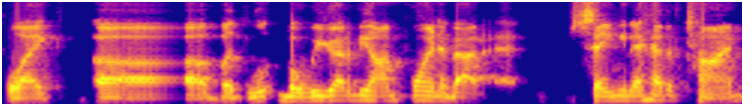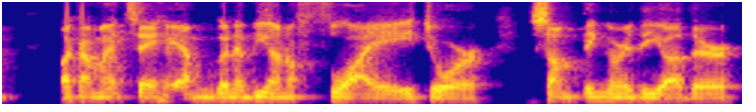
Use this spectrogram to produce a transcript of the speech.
like uh, but but we got to be on point about saying it ahead of time. Like I might say, hey, I'm going to be on a flight or something or the other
